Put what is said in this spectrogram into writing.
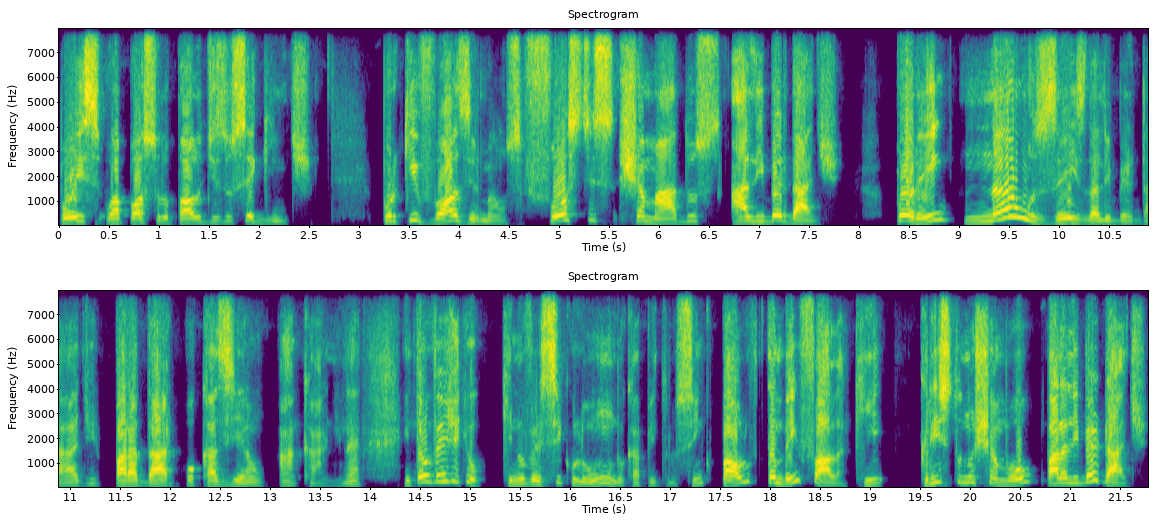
pois o apóstolo Paulo diz o seguinte: porque vós, irmãos, fostes chamados à liberdade. Porém, não useis da liberdade para dar ocasião à carne, né? Então veja que, eu, que no versículo 1 do capítulo 5, Paulo também fala que Cristo nos chamou para a liberdade.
